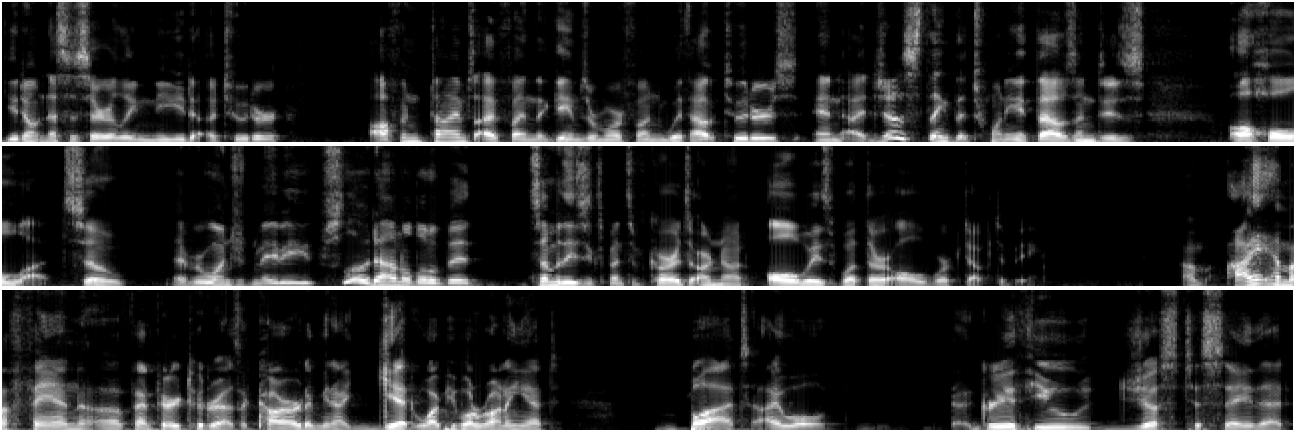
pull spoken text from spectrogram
you don't necessarily need a tutor. Oftentimes, I find that games are more fun without tutors, and I just think that 28,000 is a whole lot. So everyone should maybe slow down a little bit. Some of these expensive cards are not always what they're all worked up to be. Um, I am a fan of Vampiric Tutor as a card. I mean, I get why people are running it, but I will agree with you just to say that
